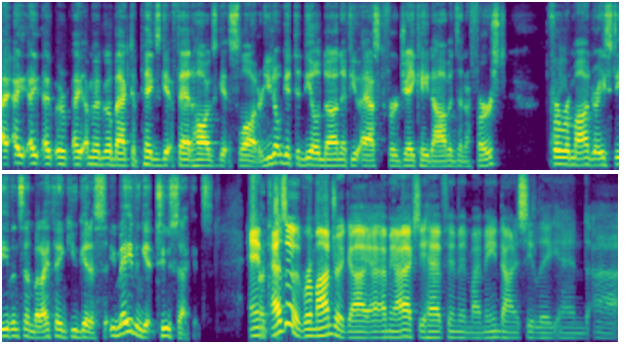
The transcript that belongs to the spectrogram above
I, I, I am going to go back to pigs get fed, hogs get slaughtered. You don't get the deal done if you ask for J.K. Dobbins and a first for right. Rhamondre Stevenson, but I think you get a you may even get two seconds. And as a Rhamondre guy, I mean, I actually have him in my main dynasty league, and uh,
